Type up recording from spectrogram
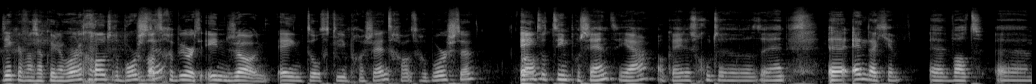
Dikker van zou kunnen worden. Grotere borsten. Wat gebeurt in zo'n 1 tot 10 procent grotere borsten? 1 Kan. tot 10 procent, ja. Oké, dat is goed. eh, eh, en, eh, en dat je wat ehm,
